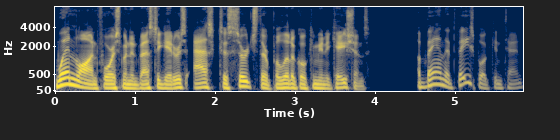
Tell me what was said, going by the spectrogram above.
when law enforcement investigators ask to search their political communications, a ban that Facebook contends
